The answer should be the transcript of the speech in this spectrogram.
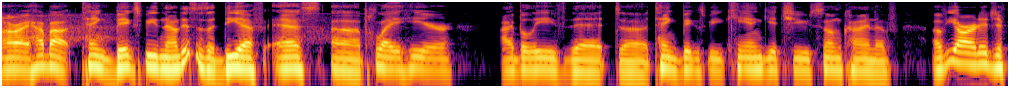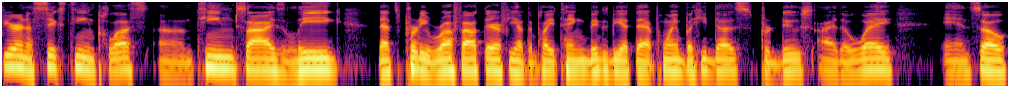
All right, how about Tank Bigsby? Now, this is a DFS uh, play here. I believe that uh, Tank Bigsby can get you some kind of of yardage if you're in a 16 plus um, team size league. That's pretty rough out there if you have to play Tank Bigsby at that point, but he does produce either way. And so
